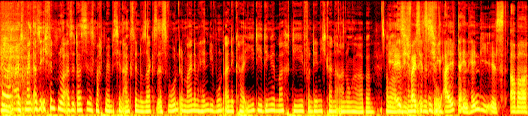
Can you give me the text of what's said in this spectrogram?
Ja, ich meine, also ich finde nur, also das, das macht mir ein bisschen Angst, wenn du sagst, es wohnt in meinem Handy, wohnt eine KI, die Dinge macht, die, von denen ich keine Ahnung habe. Aber also ich weiß jetzt nicht, so. wie alt dein Handy ist, aber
